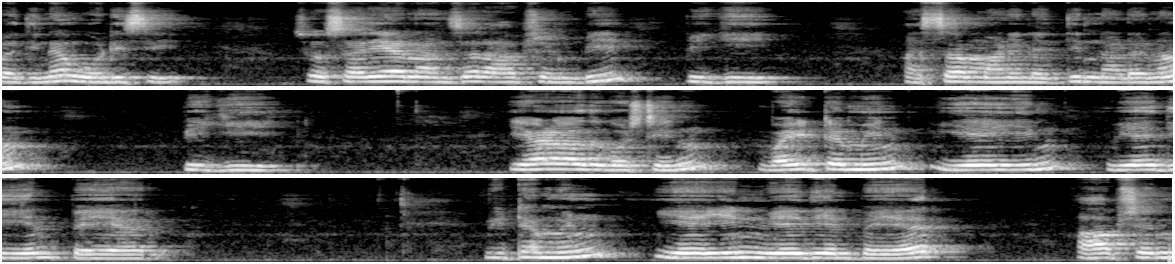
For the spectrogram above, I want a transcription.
பார்த்தீங்கன்னா ஒடிசி. ஸோ சரியான answer option B Bihu. Assam மாநிலத்தின் நடனம் பிகி. ஏழாவது கொஸ்டின் வைட்டமின் ஏயின் வேதியியல் பெயர். விட்டமின் ஏயின் வேதியியல் பெயர் option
